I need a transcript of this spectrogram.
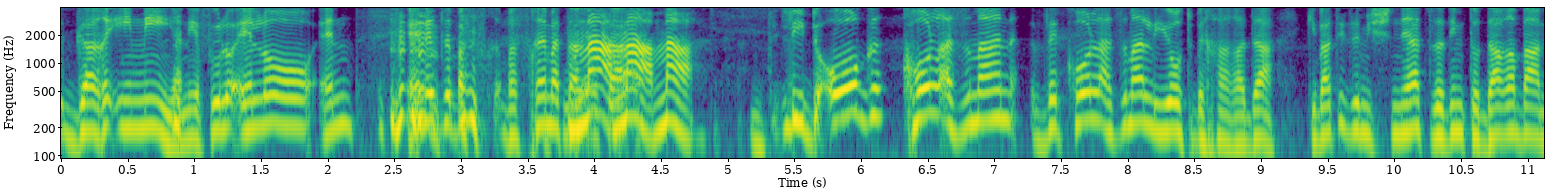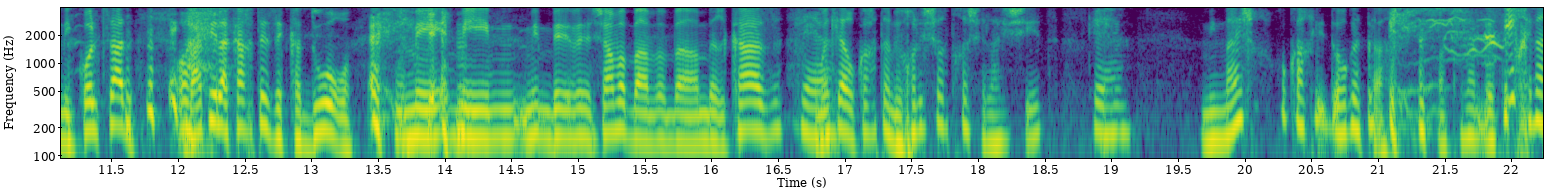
גרעיני, אני אפילו, אין לו, אין, אין את זה בסכ- בסכמה. את ה- את מה, ה- מה, מה? לדאוג כל הזמן וכל הזמן להיות בחרדה. קיבלתי את זה משני הצדדים, תודה רבה, מכל צד. באתי לקחת איזה כדור שם במרכז. אומרת לי הרוקחת, אני יכול לשאול אותך שאלה אישית? כן. ממה יש לך כל כך לדאוג אתה? אמרתי לה, מאיזה בחינה?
